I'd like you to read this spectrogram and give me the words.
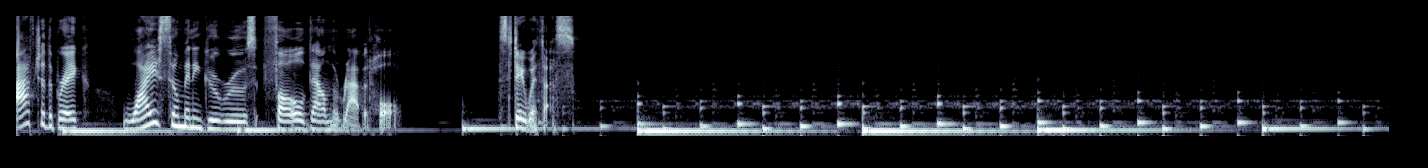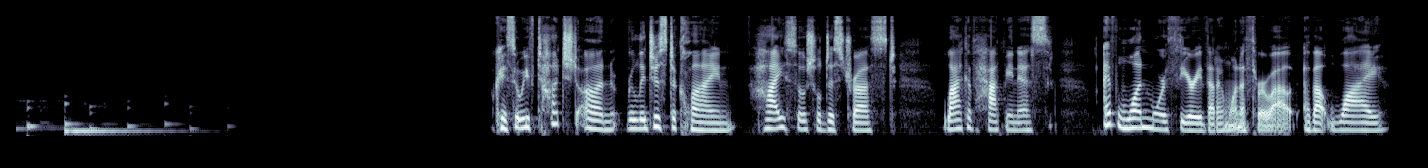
After the break, why so many gurus fall down the rabbit hole. Stay with us. Okay, so we've touched on religious decline, high social distrust, lack of happiness. I have one more theory that I want to throw out about why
